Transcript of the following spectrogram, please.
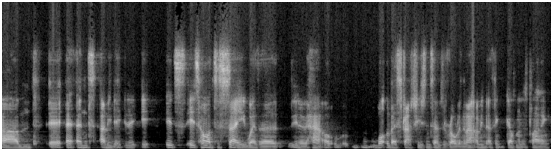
Um, it, and I mean, it, it's it's hard to say whether you know how what the best strategies in terms of rolling them out. I mean, I think government is planning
